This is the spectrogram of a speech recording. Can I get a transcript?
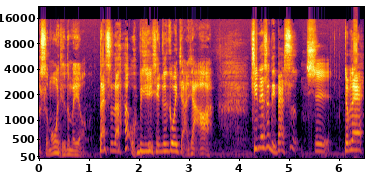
什么问题都没有。但是呢，我必须先跟各位讲一下啊，今天是礼拜四，是对不对？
